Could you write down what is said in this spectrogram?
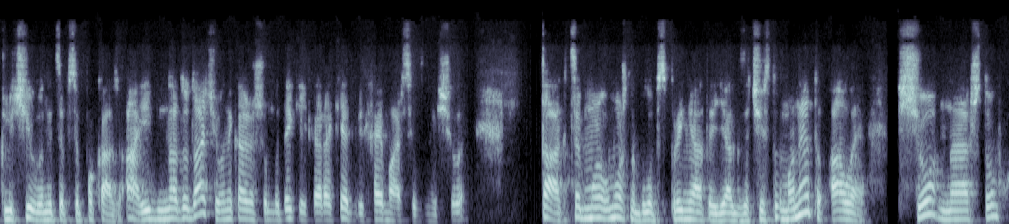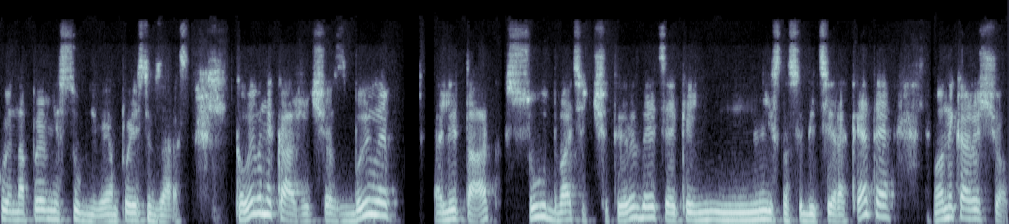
ключі вони це все показують. А і на додачу вони кажуть, що ми декілька ракет від Хаймарсів знищили. Так, це можна було б сприйняти як за чисту монету, але що наштовхує на певні сумніви, я вам поясню зараз. Коли вони кажуть, що збили літак су 24 здається, який ніс на собі ці ракети, вони кажуть, що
